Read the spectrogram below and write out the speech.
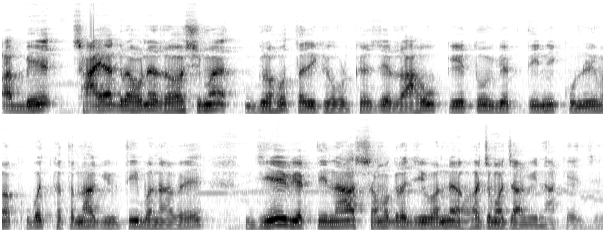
આ બે છાયા ગ્રહોને રહસ્યમય ગ્રહો તરીકે ઓળખે છે. રાહુ કેતુ વ્યક્તિની કુંડળીમાં ખૂબ જ ખતરનાક યુતિ બનાવે જે વ્યક્તિના સમગ્ર જીવનને હચમચાવી નાખે છે.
